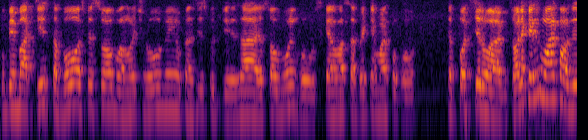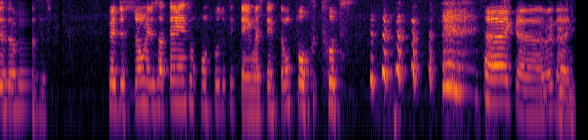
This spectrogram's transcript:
Rubem Batista, boas, pessoal, boa noite, Rubem. O Francisco diz, ah, eu só vou em gols, quero lá saber quem marca o gol. Então, pode ser o árbitro. Olha que eles marcam às vezes, né, Francisco? Perdição, eles até entram com tudo que tem, mas tem tão pouco todos. Ai, cara, é verdade.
